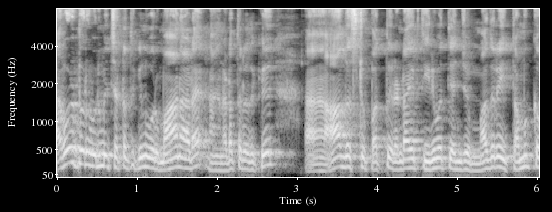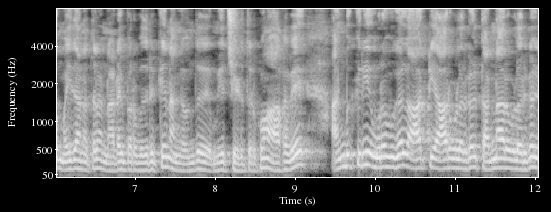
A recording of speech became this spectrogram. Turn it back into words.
தகவல் பெறும் உரிமை சட்டத்துக்குன்னு ஒரு மாநாடை நாங்கள் நடத்துறதுக்கு ஆகஸ்ட் பத்து ரெண்டாயிரத்தி இருபத்தி அஞ்சு மதுரை தமுக்க மைதானத்தில் நடைபெறுவதற்கு நாங்கள் வந்து முயற்சி எடுத்திருக்கோம். ஆகவே அன்புக்குரிய உறவுகள் ஆர்டி ஆர்வலர்கள் தன்னார்வலர்கள்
